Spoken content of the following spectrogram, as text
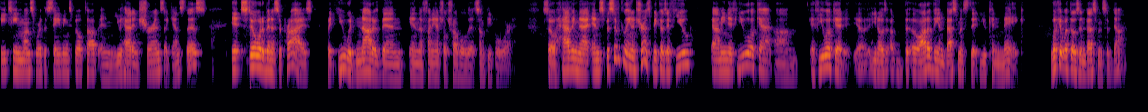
18 months worth of savings built up and you had insurance against this it still would have been a surprise but you would not have been in the financial trouble that some people were in. So having that and specifically in insurance because if you i mean if you look at um, if you look at uh, you know a lot of the investments that you can make look at what those investments have done.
